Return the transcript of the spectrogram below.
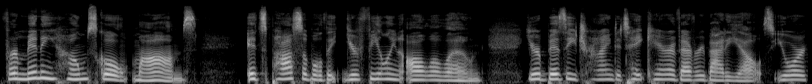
for many homeschool moms it's possible that you're feeling all alone. You're busy trying to take care of everybody else. You're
